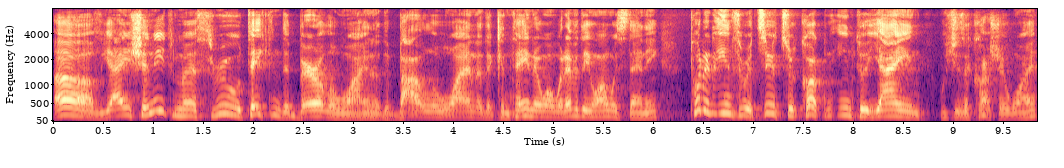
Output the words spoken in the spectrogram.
of yain shenitma through taking the barrel of wine or the bottle of wine or the container or whatever they want withstanding, put it in through a tzir cotton into a yain, which is a kosher wine,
